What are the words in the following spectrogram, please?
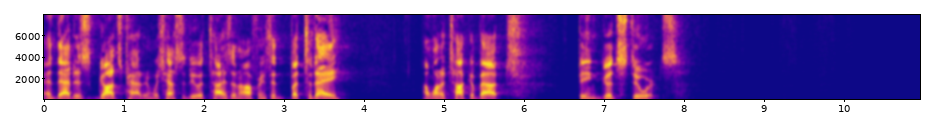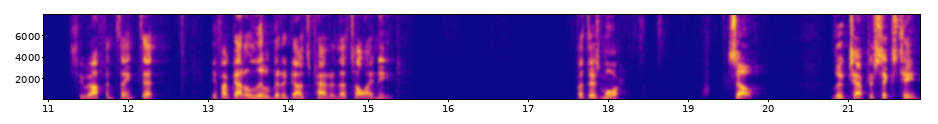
And that is God's pattern, which has to do with tithes and offerings. And, but today, I want to talk about being good stewards. See, we often think that if I've got a little bit of God's pattern, that's all I need. But there's more. So, Luke chapter 16.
